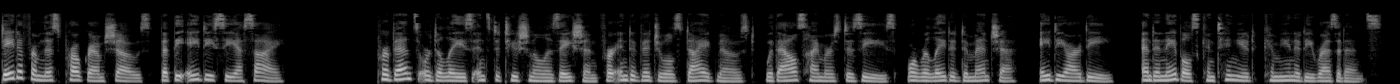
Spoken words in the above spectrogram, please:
Data from this program shows that the ADCSI prevents or delays institutionalization for individuals diagnosed with Alzheimer's disease or related dementia, ADRD, and enables continued community residence.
